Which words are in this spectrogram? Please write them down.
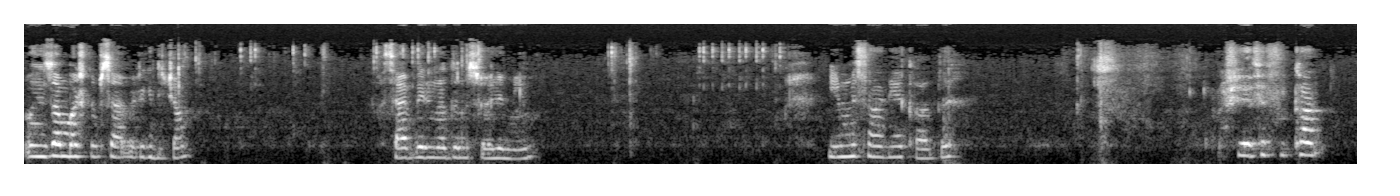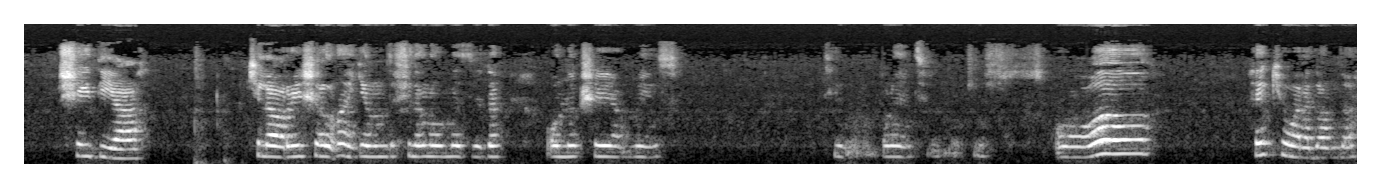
O yüzden başka bir servere gideceğim. Serverin adını söylemeyeyim. 20 saniye kaldı. Şu Efe Furkan şeydi ya. Kilara inşallah yanında falan olmaz ya da bir şey yapmayız. Brent Oo. Hack var adamda.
